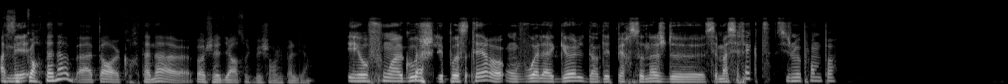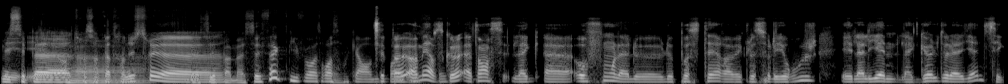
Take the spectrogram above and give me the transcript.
Ah, c'est mais- Cortana? Bah attends, Cortana, euh, enfin, j'allais dire un truc méchant, je vais pas le dire. Et au fond à gauche, les posters, on voit la gueule d'un des personnages de. C'est Mass Effect, si je me plante pas. Mais c'est pas alors, 304 Industries. Bah, euh, c'est pas Mass Effect qu'il faut à 340. C'est pas. Ah merde, parce que là, attends, la- euh, au fond, là, le, le poster avec le soleil rouge et l'alien, la gueule de l'alien, c'est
